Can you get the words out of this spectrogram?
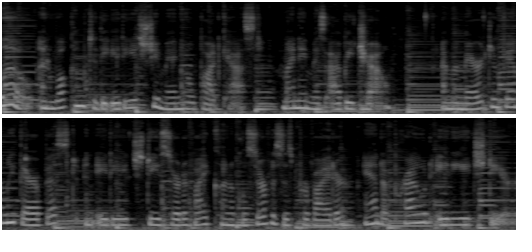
Hello, and welcome to the ADHD Manual Podcast. My name is Abby Chau. I'm a marriage and family therapist, an ADHD certified clinical services provider, and a proud ADHDer.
